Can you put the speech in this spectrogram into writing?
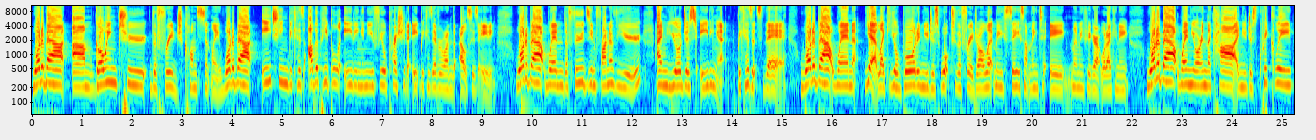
What about um, going to the fridge constantly? What about eating because other people are eating and you feel pressure to eat because everyone else is eating? What about when the food's in front of you and you're just eating it? because it's there. What about when, yeah, like you're bored and you just walk to the fridge? Oh, let me see something to eat. Let me figure out what I can eat. What about when you're in the car and you just quickly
